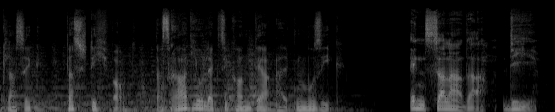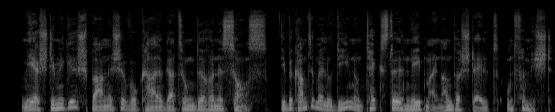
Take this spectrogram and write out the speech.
Klassik, das Stichwort, das Radiolexikon der alten Musik. Ensalada, die mehrstimmige spanische Vokalgattung der Renaissance, die bekannte Melodien und Texte nebeneinander stellt und vermischt.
